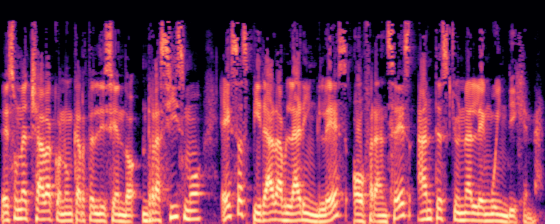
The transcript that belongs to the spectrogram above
es una chava con un cartel diciendo racismo es aspirar a hablar inglés o francés antes que una lengua indígena.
